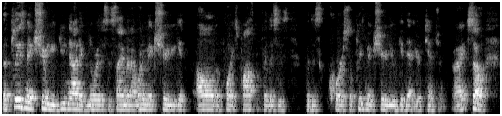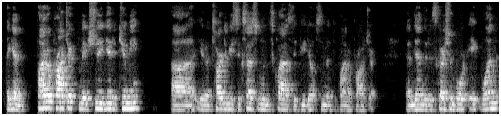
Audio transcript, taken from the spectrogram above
But please make sure you do not ignore this assignment. I want to make sure you get all the points possible for this is for this course. So please make sure you give that your attention. All right. So again, final project, make sure you get it to me. Uh, you know, it's hard to be successful in this class if you don't submit the final project. And then the discussion board 8.1,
